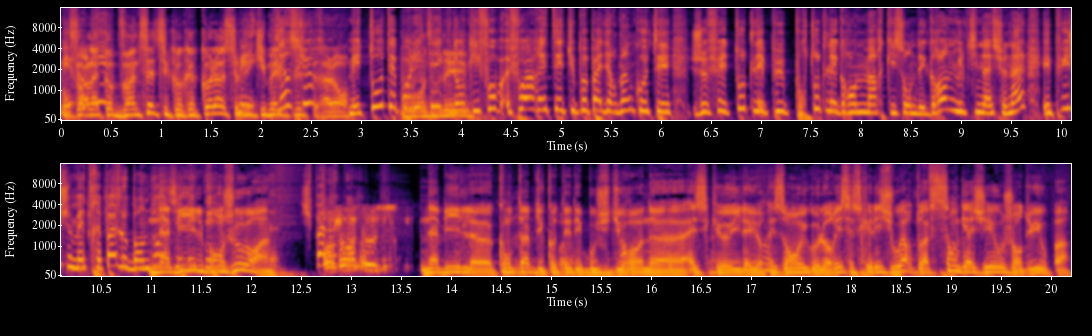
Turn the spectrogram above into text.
Mais faire la. COP 27, c'est Coca-Cola, celui Mais qui met bien le plus. sûr. Alors, Mais tout est politique, donné- donc il faut, il faut arrêter. Tu peux pas dire d'un côté, je fais toutes les pubs pour toutes les grandes marques qui sont des grandes multinationales, et puis je mettrai pas le bandeau Nabil, bonjour. Bonjour à tous. Nabil, euh, comptable du côté des Bouches-du-Rhône, euh, est-ce qu'il a eu raison, Hugo Loris? Est-ce que les joueurs doivent s'engager aujourd'hui ou pas?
